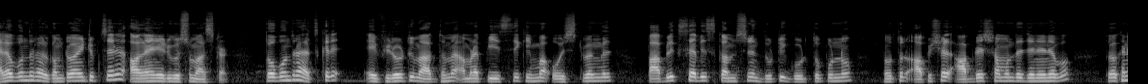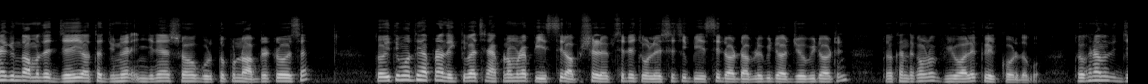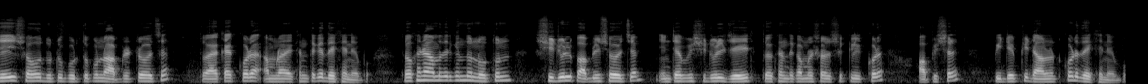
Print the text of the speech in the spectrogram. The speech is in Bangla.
হ্যালো বন্ধুরা welcome to my YouTube channel online education master তো বন্ধুরা, আজকের এই ভিডিওটির মাধ্যমে আমরা পিএসসি কিংবা ওয়েস্ট বেঙ্গল পাবলিক সার্ভিস কমিশনের দুটি গুরুত্বপূর্ণ নতুন অফিসিয়াল আপডেট সম্বন্ধে জেনে নেব। তো এখানে কিন্তু আমাদের জেই অর্থাৎ জুনিয়র ইঞ্জিনিয়ার সহ গুরুত্বপূর্ণ আপডেট রয়েছে। তো ইতিমধ্যে আপনারা দেখতে পাচ্ছেন, এখন আমরা পিএসসির অফিসিয়াল ওয়েবসাইটে চলে এসেছি PSC dot WB dot GOV dot in তো এখান থেকে আমরা ভিওয়ালে ক্লিক করে দেবো। তো এখানে আমাদের যেই সহ দুটো গুরুত্বপূর্ণ আপডেট রয়েছে, তো এক এক করে আমরা এখান থেকে দেখে নেব। তো এখানে আমাদের কিন্তু নতুন শিডিউল পাবলিশ হয়েছে ইন্টারভিউ শিডিউল যেই, তো এখান থেকে আমরা সরাসরি ক্লিক করে অফিসিয়াল পিডিএফটি ডাউনলোড করে দেখে নেব।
